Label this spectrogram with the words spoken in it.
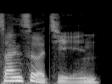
三色堇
